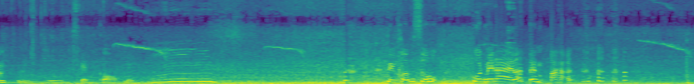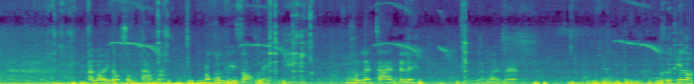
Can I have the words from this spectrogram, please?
อื้อหือ เสียงกรอบนี่อืมมีความสุข พูดไม่ได้แล้วเต็มปาก อร่อยเนกส้มตำอะเอาครบที่สองเลยคนละจานไปเลยอืมอร่อยมาก คือที่เรา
